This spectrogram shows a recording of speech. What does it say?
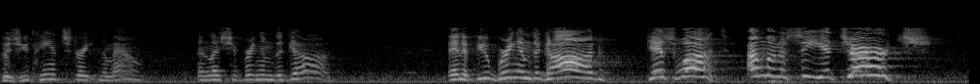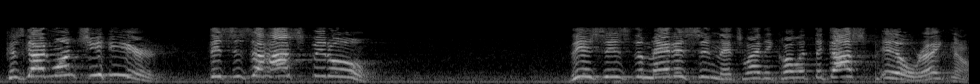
Because you can't straighten them out unless you bring them to God. And if you bring them to God, guess what? I'm going to see you at church because God wants you here. This is the hospital. This is the medicine. That's why they call it the gospel, right? No.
